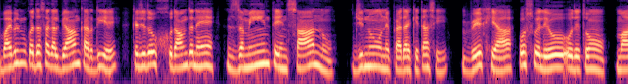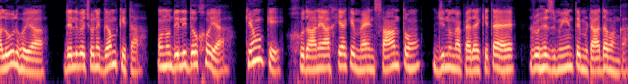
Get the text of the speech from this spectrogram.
ਬਾਈਬਲ ਮੁਕੱਦਸਾ ਗੱਲ ਬਿਆਨ ਕਰਦੀ ਏ ਕਿ ਜਦੋਂ ਖੁਦਾਵੰਦ ਨੇ ਜ਼ਮੀਨ ਤੇ ਇਨਸਾਨ ਨੂੰ ਜਿਹਨੂੰ ਉਹਨੇ ਪੈਦਾ ਕੀਤਾ ਸੀ, ਵੇਖਿਆ, ਉਸ ਵੇਲੇ ਉਹ ਉਹਦੇ ਤੋਂ ਮਾਲੂਲ ਹੋਇਆ, ਦਿਲ ਵਿੱਚ ਉਹਨੇ ਗਮ ਕੀਤਾ, ਉਹਨੂੰ ਦਿਲੀ ਦੁੱਖ ਹੋਇਆ। ਕਿਉਂਕਿ ਖੁਦਾ ਨੇ ਆਖਿਆ ਕਿ ਮੈਂ ਇਨਸਾਨ ਤੋਂ ਜਿਹਨੂੰ ਮੈਂ ਪੈਦਾ ਕੀਤਾ ਹੈ, ਰੂਹ ਜ਼ਮੀਨ ਤੇ ਮਿਟਾ ਦਵਾਂਗਾ।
